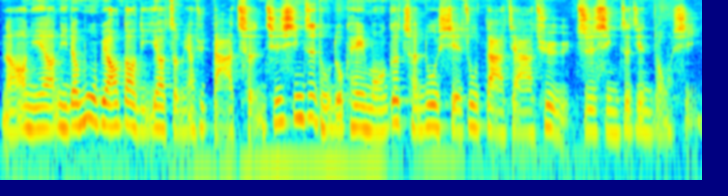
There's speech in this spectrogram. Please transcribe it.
然后你要你的目标到底要怎么样去达成？其实心智图都可以某一个程度协助大家去执行这件东西。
